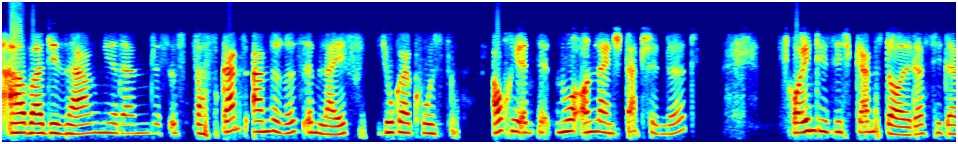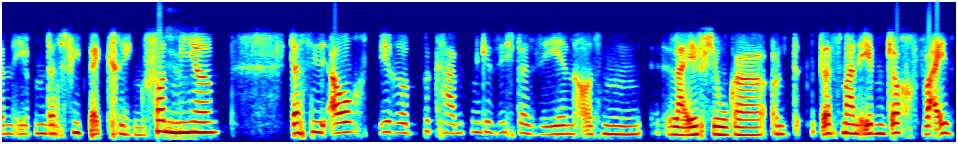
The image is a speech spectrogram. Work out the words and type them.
aber die sagen mir dann, das ist was ganz anderes im Live-Yoga-Kurs, auch nur online stattfindet. Freuen die sich ganz doll, dass sie dann eben das Feedback kriegen von ja. mir, dass sie auch ihre bekannten Gesichter sehen aus dem Live-Yoga und dass man eben doch weiß,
